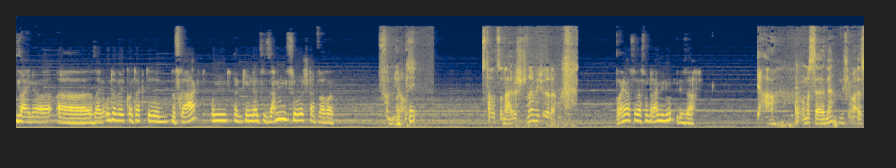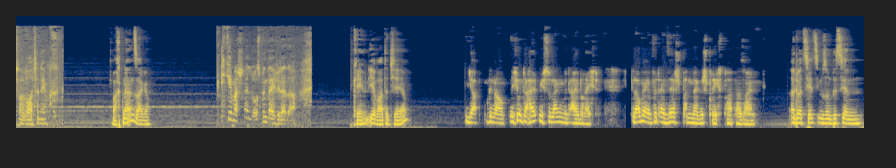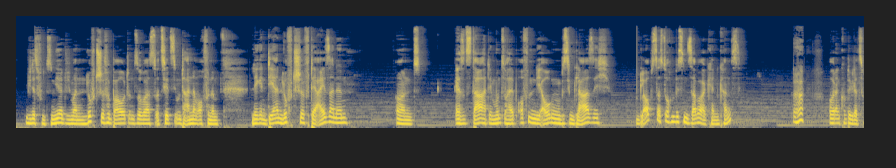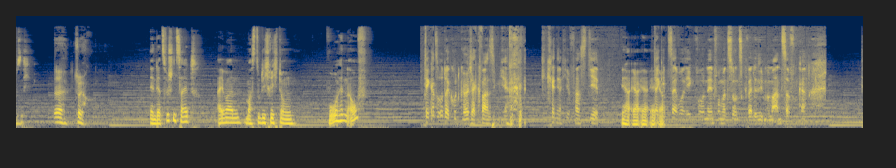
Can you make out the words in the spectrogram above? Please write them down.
seine, äh, seine Unterweltkontakte befragt und äh, gehen dann zusammen zur Stadtwache. Von mir Okay. aus. Es dauert so eine halbe Stunde, dann bin ich wieder da. Vorhin hast du das von drei Minuten gesagt. Ja, man muss ja ne, nicht immer alles mal Worte nehmen. Macht eine Ansage. Ich gehe mal schnell los, bin gleich wieder da. Okay, und ihr wartet hier, ja? Ja, genau. Ich unterhalte mich so lange mit Albrecht. Ich glaube, er wird ein sehr spannender Gesprächspartner sein. Äh, Du erzählst ihm so ein bisschen, wie das funktioniert, wie man Luftschiffe baut und sowas. Du erzählst ihm unter anderem auch von einem legendären Luftschiff der Eisernen. Und er sitzt da, hat den Mund so halb offen, die Augen ein bisschen glasig. Du glaubst, dass du auch ein bisschen Sabber erkennen kannst, Äh, aber dann kommt er wieder zu sich. äh, Entschuldigung. In der Zwischenzeit, Ivan, machst du dich Richtung wohin auf? Der ganze Untergrund gehört ja quasi mir. Ich kenne ja hier fast jeden. Ja, ja, ja, ja. Da Ja, gibt's ja wohl irgendwo eine Informationsquelle, die man mal anzapfen kann.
